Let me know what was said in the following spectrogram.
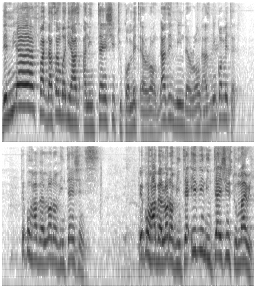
The mere fact that somebody has an intention to commit a wrong doesn't mean the wrong has been committed. People have a lot of intentions. People have a lot of inten- even intentions to marry.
